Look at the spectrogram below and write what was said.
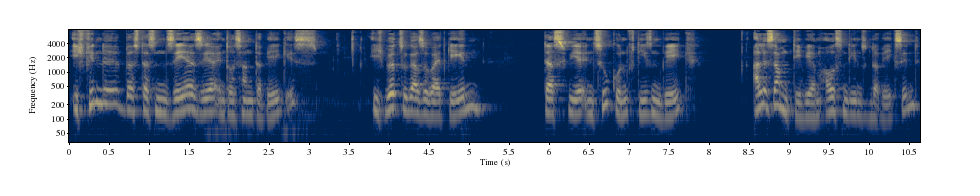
Ich finde, dass das ein sehr, sehr interessanter Weg ist. Ich würde sogar so weit gehen, dass wir in Zukunft diesen Weg, allesamt, die wir im Außendienst unterwegs sind,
